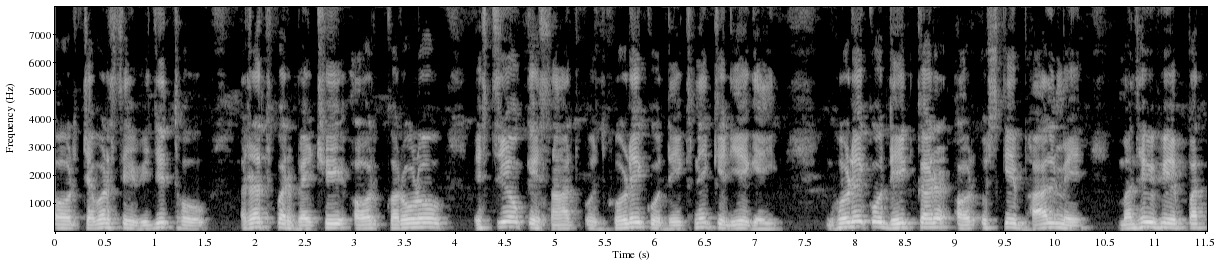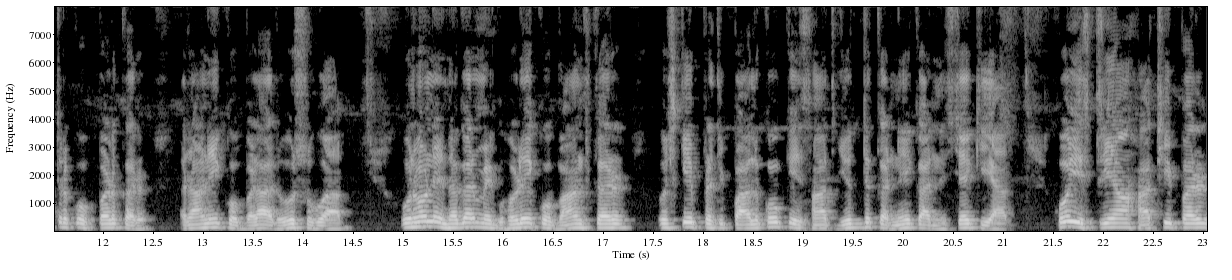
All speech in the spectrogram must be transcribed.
और चबर से विजित हो रथ पर बैठी और करोड़ों स्त्रियों के साथ उस घोड़े को देखने के लिए गई। घोड़े को देखकर और उसके भाल में बंधे हुए पत्र को पढ़कर रानी को बड़ा रोष हुआ। उन्होंने नगर में घोड़े को बांधकर उसके प्रतिपालकों के साथ युद्ध करने का निश्चय किया। कोई स्त्रियाँ हाथी पर,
